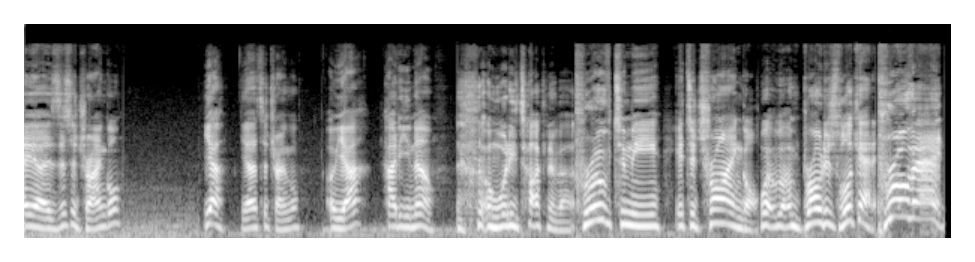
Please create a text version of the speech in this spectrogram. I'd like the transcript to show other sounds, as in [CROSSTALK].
Hey, uh, is this a triangle? Yeah, yeah, that's a triangle. Oh, yeah? How do you know? [LAUGHS] what are you talking about? Prove to me it's a triangle. Wait, Bro, just look at it. Prove it!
